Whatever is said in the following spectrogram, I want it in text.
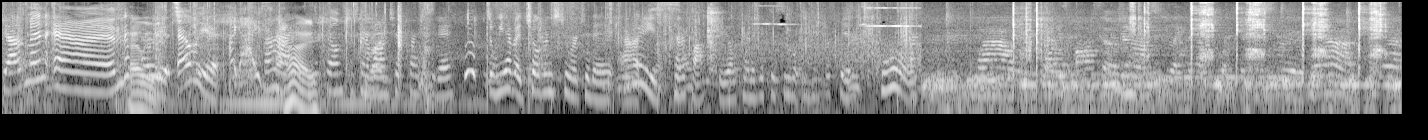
Jazmine and Elliot. Elliot. Hi guys. Hi. Film. She's going to volunteer for us today. So we have a children's tour today at Nice. 10 o'clock. So you'll kind of get to see what we do for kids. Cool. Wow, that is awesome. Generosity like that is what gets us through. Yeah.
